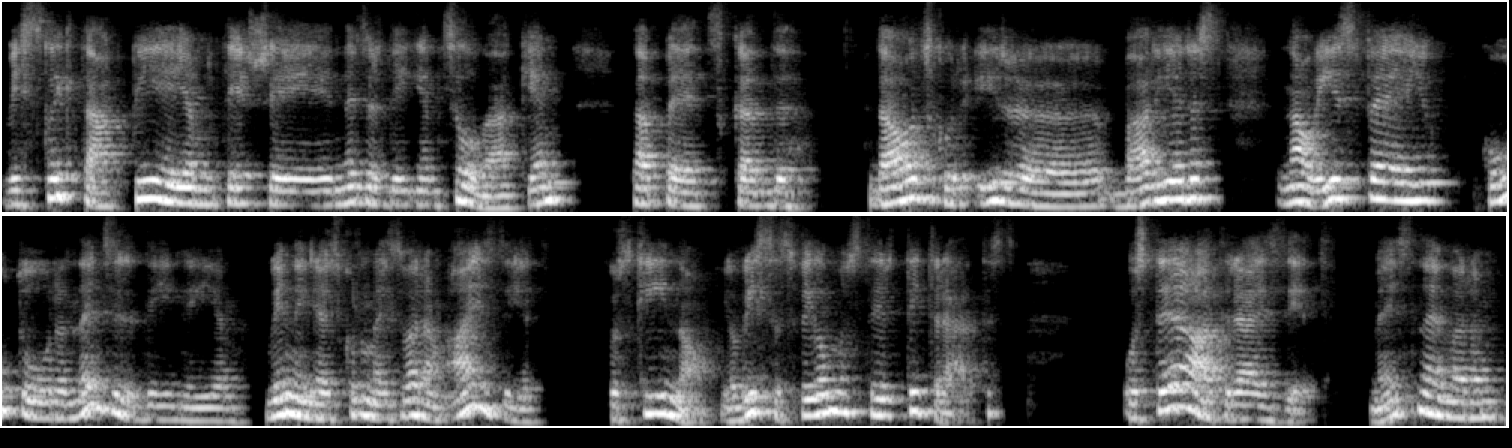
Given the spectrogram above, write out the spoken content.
vissliktāk pieejama tieši nedzirdīgiem cilvēkiem, tāpēc, kad daudz kur ir eh, barjeras, nav iespēju kultūra nedzirdīgajiem. Vienīgais, kur mēs varam aiziet, uz kino, jo visas filmas ir titrētas. Uz teātri aiziet mēs nevaram.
